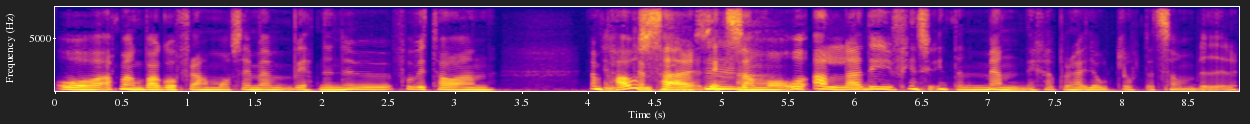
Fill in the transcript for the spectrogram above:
Och att man bara går fram och säger men vet ni nu får vi ta en en paus här. paus. Liksom. Mm. Och, och alla, det ju, finns ju inte en människa på det här jordklotet som blir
